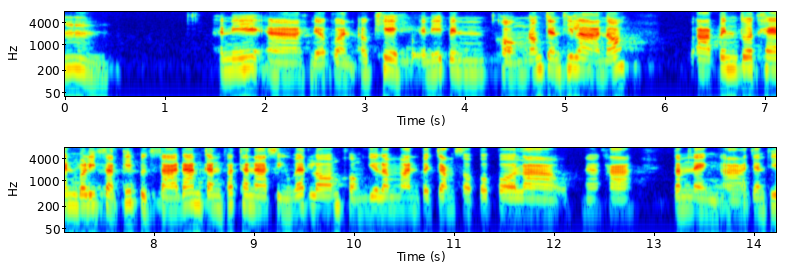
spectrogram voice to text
อืมอันนี้อ่าเดี๋ยวก่อนโอเค อันนี้เป็นของน้องจันทิลาเนาะอ่าเป็นตัวแทนบริษัทที่ปรึกษาด้านการพัฒนาสิ่งแวดล้อมของเยอรมันประจำสปปลาวนะคะตำแหน่งอ่าจันทิ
